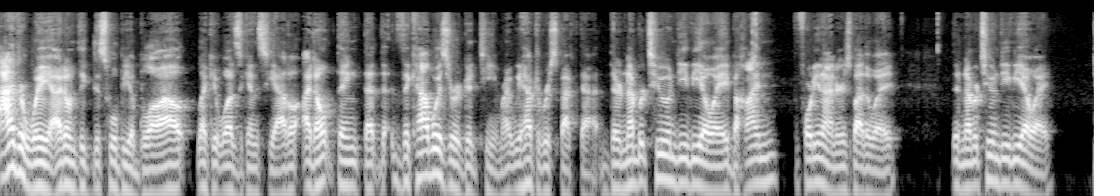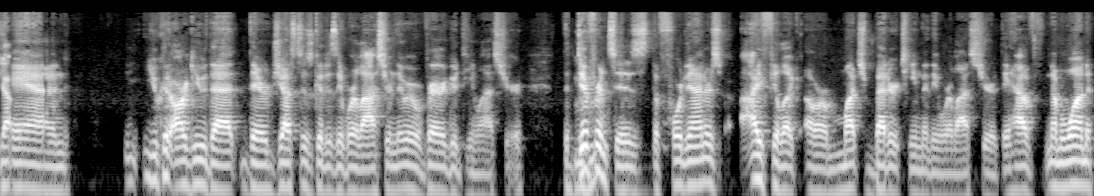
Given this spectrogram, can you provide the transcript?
either way. I don't think this will be a blowout like it was against Seattle. I don't think that the, the Cowboys are a good team, right? We have to respect that. They're number two in DVOA behind the 49ers, by the way. They're number two in DVOA. Yep. And you could argue that they're just as good as they were last year, and they were a very good team last year. The Mhm. difference is the 49ers, I feel like, are a much better team than they were last year. They have number one,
